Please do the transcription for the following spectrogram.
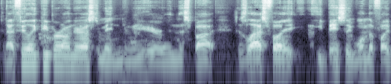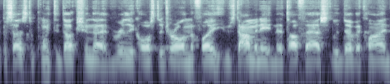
and I feel like people are underestimating him here in this spot. His last fight, he basically won the fight besides the point deduction that really caused the draw in the fight. He was dominating a tough ass Ludovit Klein,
